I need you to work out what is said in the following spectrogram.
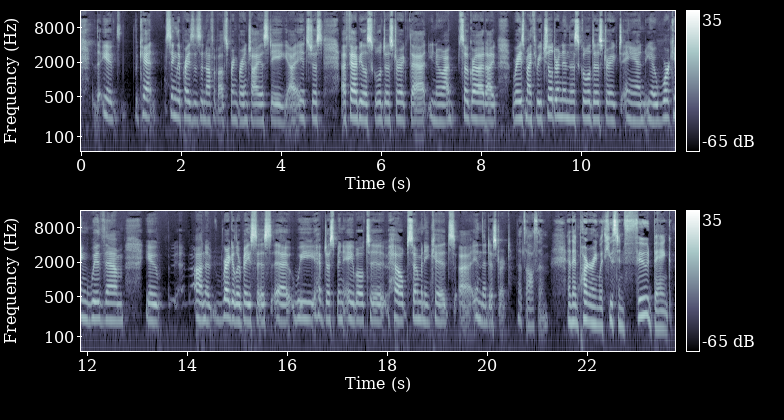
you know we can't sing the praises enough about Spring Branch ISD. Uh, it's just a fabulous school district that you know I'm so glad I raised my three children in this school district and you know working with them, you know on a regular basis, uh, we have just been able to help so many kids uh, in the district. That's awesome. And then partnering with Houston Food Bank,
